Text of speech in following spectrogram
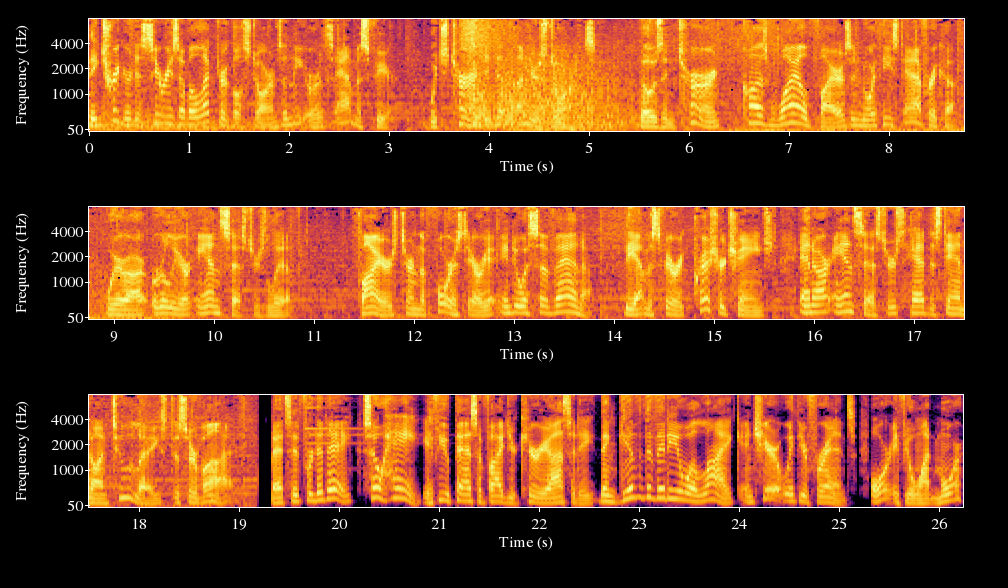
They triggered a series of electrical storms in the Earth's atmosphere, which turned into thunderstorms. Those in turn caused wildfires in northeast Africa, where our earlier ancestors lived. Fires turned the forest area into a savanna, the atmospheric pressure changed, and our ancestors had to stand on two legs to survive. That's it for today. So hey, if you pacified your curiosity, then give the video a like and share it with your friends. Or if you want more,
